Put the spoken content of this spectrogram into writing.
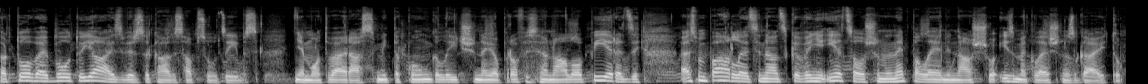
par to, vai būtu jāizvirza kādas apsūdzības. Ņemot vērā Smita kunga līdzinējo profesionālo pieredzi, esmu pārliecināts, ka viņa iecelšana nepalēninās šo izmeklēšanas gaitu gaitu.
